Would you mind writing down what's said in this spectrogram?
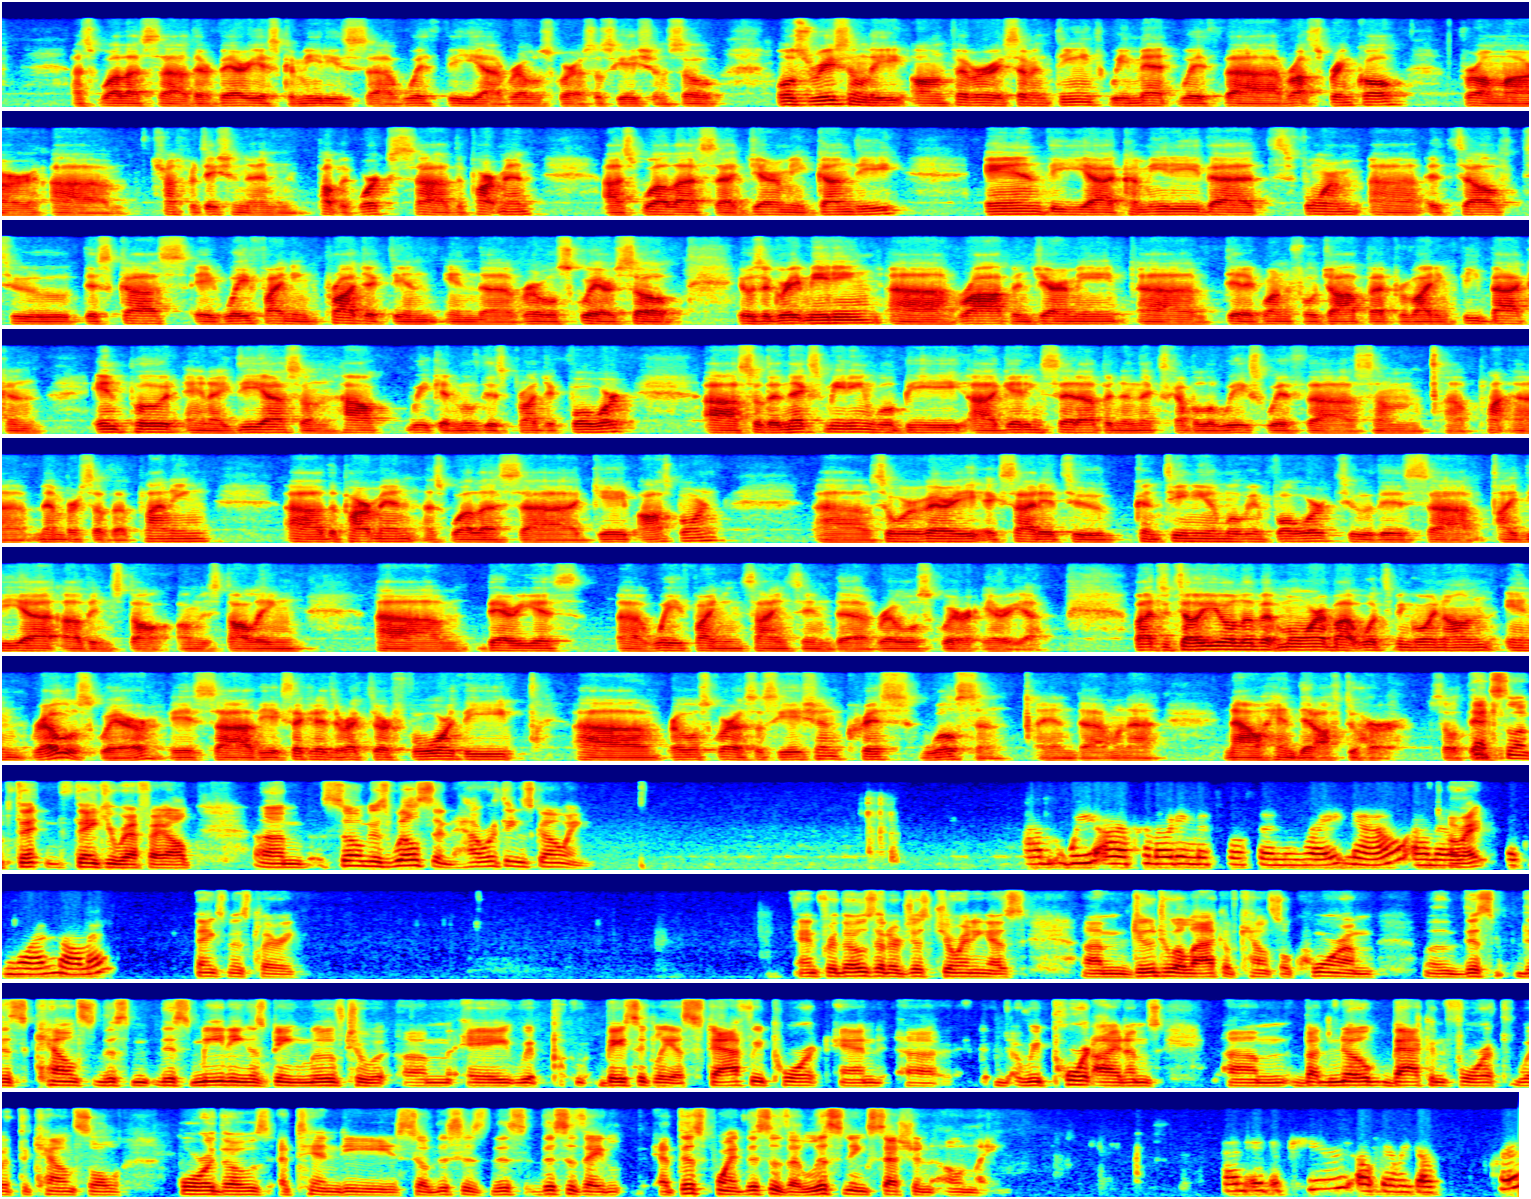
as well as their various committees with the Railroad Square Association. So most recently on February 17th, we met with Rod Sprinkle from our um, Transportation and Public Works Department as well as uh, Jeremy Gundy and the uh, committee that's formed uh, itself to discuss a wayfinding project in, in the Railroad Square. So it was a great meeting. Uh, Rob and Jeremy uh, did a wonderful job at providing feedback and input and ideas on how we can move this project forward. Uh, so the next meeting will be uh, getting set up in the next couple of weeks with uh, some uh, members of the planning uh, department, as well as uh, Gabe Osburn. Uh, so we're very excited to continue moving forward to this uh, idea of install of installing um, various uh, wayfinding signs in the Railroad Square area. But to tell you a little bit more about what's been going on in Railroad Square is uh, the executive director for the Railroad Square Association, Chris Wilson. And I'm gonna now hand it off to her. So thank Excellent. Th thank you, Raphael. Um, so Ms. Wilson, how are things going? Um, we are promoting Ms. Wilson right now. Um, All right. Take one moment. Thanks, Ms. Clary. And for those that are just joining us, um, due to a lack of council quorum, uh, this this counts this this meeting is being moved to um, a rep- basically a staff report and uh, report items um, but no back and forth with the council or those attendees. So this is this this is a at this point this is a listening session only. And it appears, oh, there we go. Chris,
